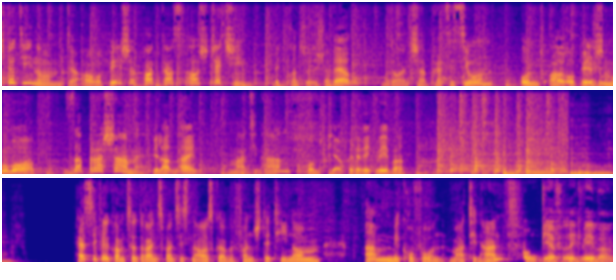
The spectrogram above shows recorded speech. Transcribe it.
Stettinum, der europäische Podcast aus Tschechien. Mit französischer Verbe, deutscher Präzision und, und europäischem Humor. Zapraszamy. Wir laden ein. Martin Hanf und Pierre-Frederik Weber. Herzlich willkommen zur 23. Ausgabe von Stettinum. Am Mikrofon Martin Hanf und Pierre-Frederik Weber.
